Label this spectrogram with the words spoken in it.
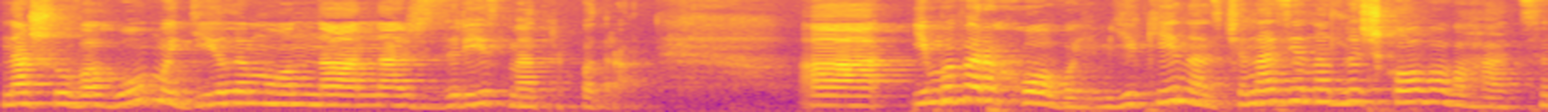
нашу вагу, ми ділимо на наш зріст метр квадрат. А, і ми вираховуємо, які нас, чи нас є надлишкова вага, це,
